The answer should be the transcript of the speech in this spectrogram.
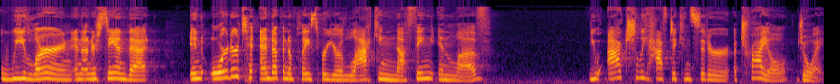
we learn and understand that in order to end up in a place where you're lacking nothing in love, you actually have to consider a trial joy.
